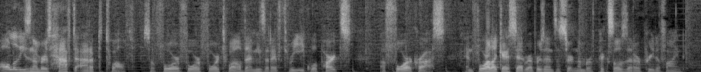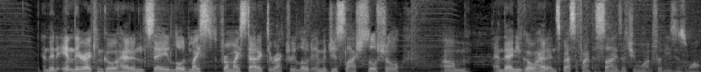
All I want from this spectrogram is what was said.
all of these numbers have to add up to 12. So 4, 4, 4, 12, that means that I have three equal parts of 4 across. And 4, like I said, represents a certain number of pixels that are predefined. And then in there, I can go ahead and say load my from my static directory, load images slash social, um, and then you go ahead and specify the size that you want for these as well.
